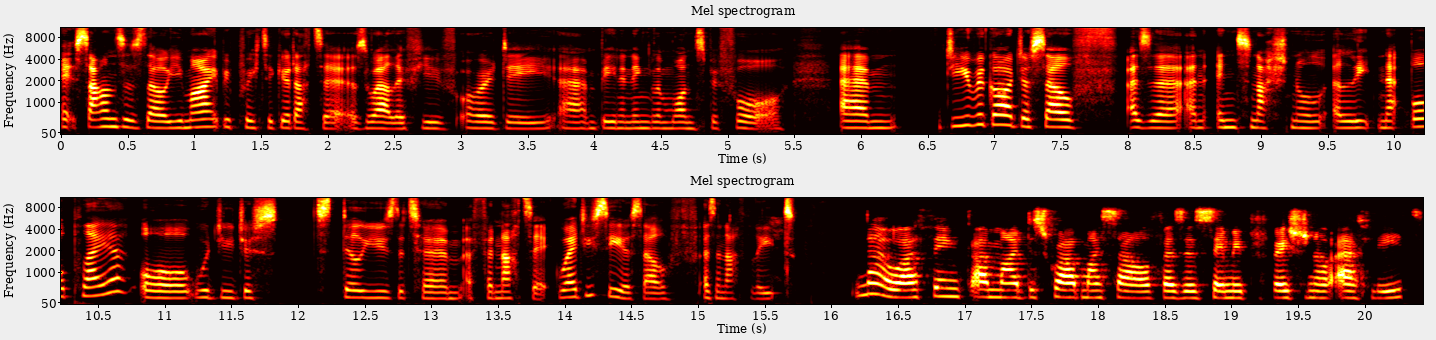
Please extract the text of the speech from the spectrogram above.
It sounds as though you might be pretty good at it as well if you've already um, been in England once before. Um, do you regard yourself as a, an international elite netball player, or would you just still use the term a fanatic? Where do you see yourself as an athlete? No, I think I might describe myself as a semi professional athlete.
